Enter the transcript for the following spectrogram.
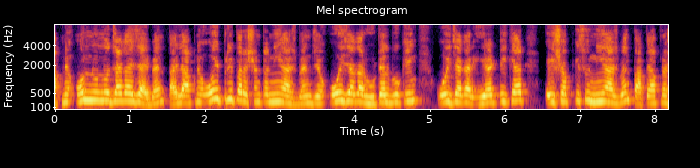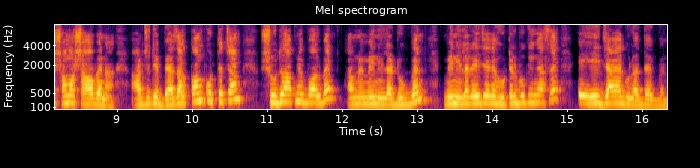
আপনি অন্য অন্য জায়গায় যাইবেন তাহলে আপনি ওই প্রিপারেশনটা নিয়ে আসবেন যে ওই জায়গার হোটেল বুকিং ওই জায়গার এয়ার টিকিট এই সব কিছু নিয়ে আসবেন, তাতে আপনার সমস্যা হবে না। আর যদি বেজাল কম করতে চান, শুধু আপনি বলবেন, আপনি মেনিলা ঢুকবেন। মেনিলার এই জায়গায় হোটেল বুকিং আছে, এই এই জায়গাগুলো দেখবেন।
